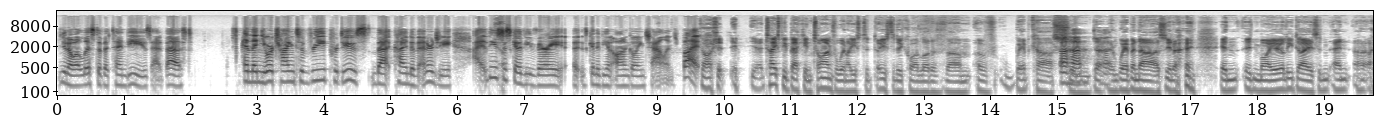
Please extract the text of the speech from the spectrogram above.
you know, a list of attendees at best and then you're trying to reproduce that kind of energy i think it's just going to be very it's going to be an ongoing challenge but gosh it, it yeah it takes me back in time for when i used to i used to do quite a lot of um of webcasts uh-huh, and, uh, uh-huh. and webinars you know in, in in my early days and and uh,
